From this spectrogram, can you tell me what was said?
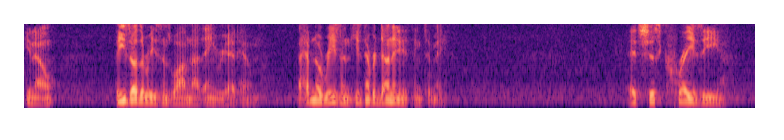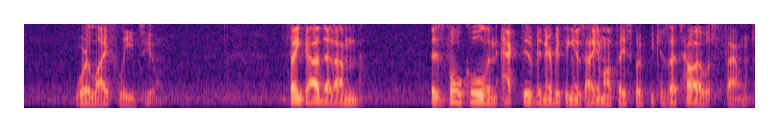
You know, these are the reasons why I'm not angry at him. I have no reason. He's never done anything to me. It's just crazy where life leads you. Thank God that I'm as vocal and active and everything as I am on Facebook because that's how I was found.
